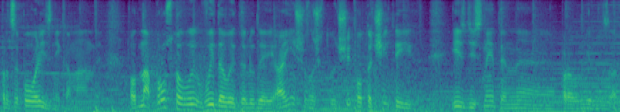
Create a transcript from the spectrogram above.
Принципово різні команди. Одна просто ви- видавити людей, а інша значить оточи- оточити їх і здійснити неправомірні заходи.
